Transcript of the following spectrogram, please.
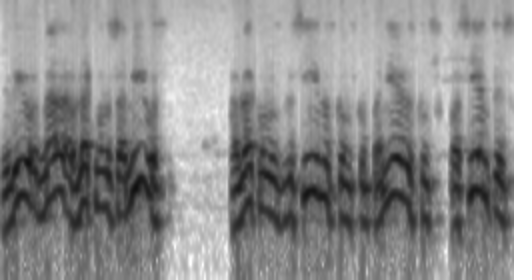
Le digo, nada, hablar con los amigos, hablar con los vecinos, con los compañeros, con sus pacientes,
